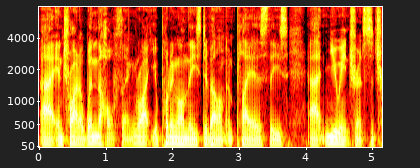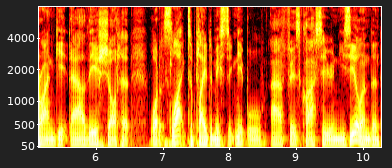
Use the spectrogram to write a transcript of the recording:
uh, and trying to win the whole thing, right? You're putting on these development players, these uh, new entrants to try and get uh, their shot at what it's like to play domestic netball uh, first class here in New Zealand. And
